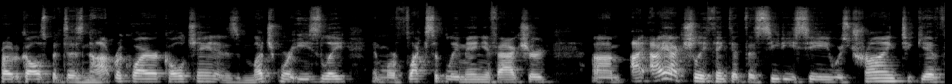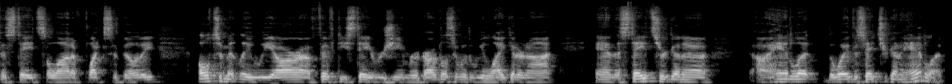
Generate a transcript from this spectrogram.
protocols, but does not require cold chain and is much more easily and more flexibly manufactured. Um, I, I, actually think that the CDC was trying to give the states a lot of flexibility. Ultimately, we are a 50 state regime, regardless of whether we like it or not. And the states are going to uh, handle it the way the states are going to handle it.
